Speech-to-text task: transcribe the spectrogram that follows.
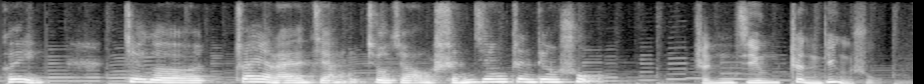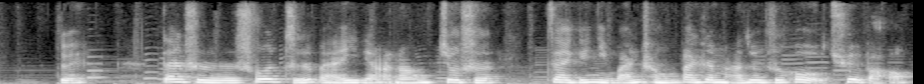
可以，这个专业来讲就叫神经镇定术。神经镇定术。对，但是说直白一点呢，就是。在给你完成半身麻醉之后，确保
